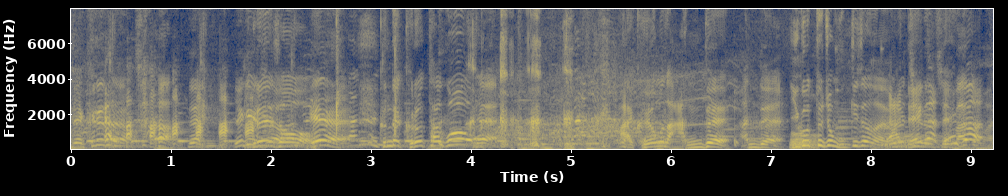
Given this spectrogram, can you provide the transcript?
네, 그래서요. 자, 그래서 예. 근데 그렇다고 아 그 형은 안 돼. 안 돼. 이것도 좀 웃기잖아요. 야, 내가 내가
